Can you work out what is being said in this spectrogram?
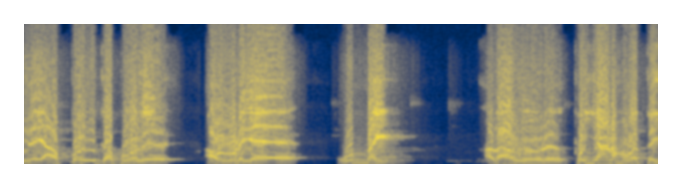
இதை அப்போதுக்கு அப்போது அவர்களுடைய உண்மை அதாவது ஒரு பொய்யான முகத்தை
